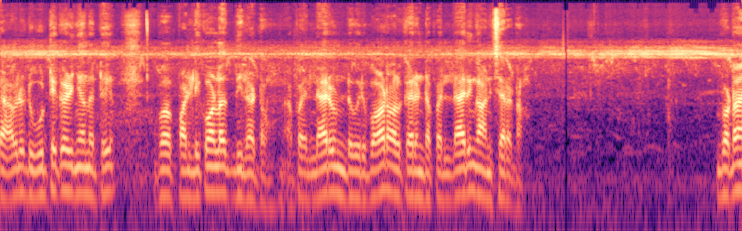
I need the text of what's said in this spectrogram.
രാവിലെ ഡ്യൂട്ടി കഴിഞ്ഞ് വന്നിട്ട് അപ്പോൾ പള്ളിക്കുള്ള ഇതിലാട്ടോ. അപ്പോൾ എല്ലാവരും ഉണ്ട്. ഒരുപാട് ആൾക്കാരുണ്ട്. അപ്പോൾ എല്ലാവരും കാണിച്ചു തരട്ടോ. ഇവിടെ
